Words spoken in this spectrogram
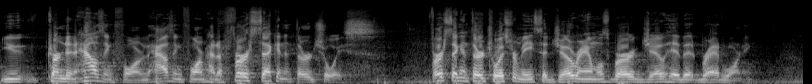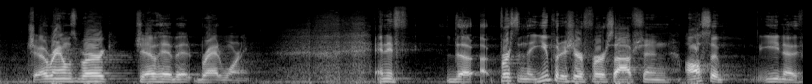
you turned in a housing form. The housing form had a first, second, and third choice. First, second, third choice for me said Joe Ramelsburg, Joe Hibbett, Brad Warning. Joe Ramelsburg, Joe Hibbett, Brad Warning. And if the uh, person that you put as your first option also, you know,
